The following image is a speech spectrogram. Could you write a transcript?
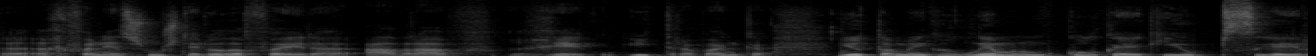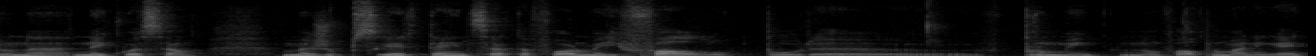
Uh, a Refanenses, Mosteiro da Feira, Adrave, Rego e Travanca. Eu também lembro-me, coloquei aqui o Pessegueiro na, na equação, mas o Pessegueiro tem de certa forma, e falo por, uh, por mim, não falo por mais ninguém,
